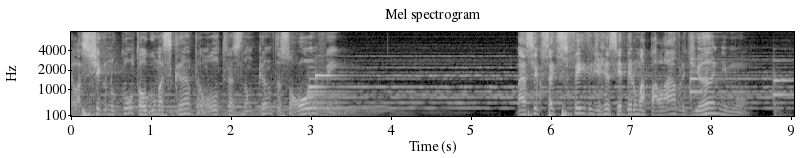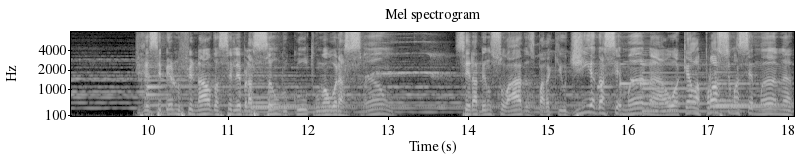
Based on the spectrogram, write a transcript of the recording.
Elas chegam no culto, algumas cantam, outras não cantam, só ouvem. Mas fico satisfeito de receber uma palavra de ânimo, de receber no final da celebração do culto uma oração, ser abençoadas para que o dia da semana ou aquela próxima semana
